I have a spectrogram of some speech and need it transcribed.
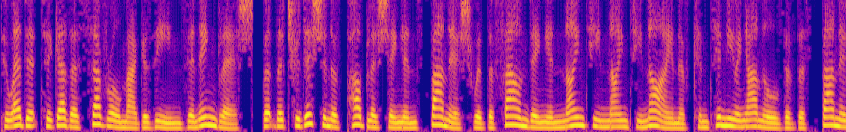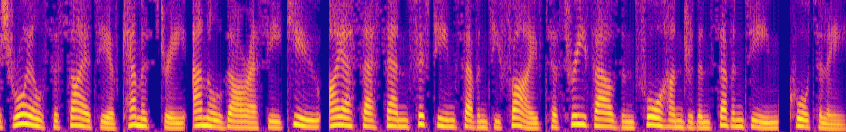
to edit together several magazines in English, but the tradition of publishing in Spanish with the founding in 1999 of continuing Annals of the Spanish Royal Society of Chemistry Chemistry Annals RSEQ, ISSN 1575-3417, quarterly.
